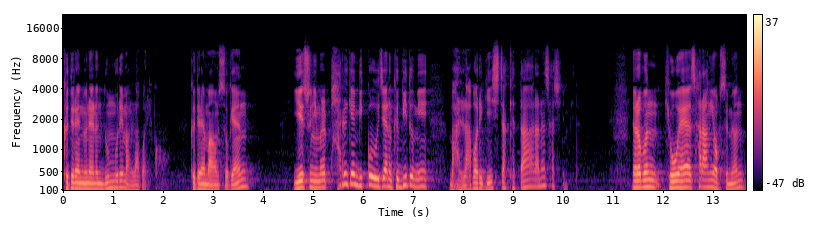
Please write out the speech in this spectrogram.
그들의 눈에는 눈물이 말라버리고 그들의 마음속엔 예수님을 바르게 믿고 의지하는 그 믿음이 말라버리기 시작했다라는 사실입니다. 여러분, 교회에 사랑이 없으면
